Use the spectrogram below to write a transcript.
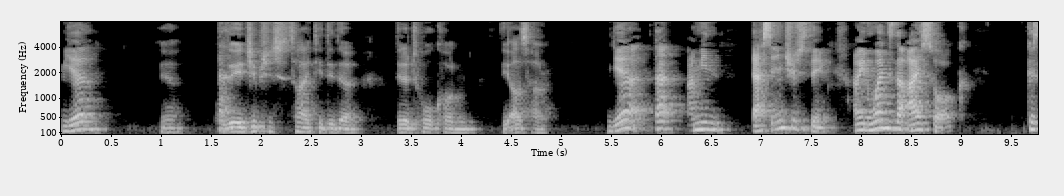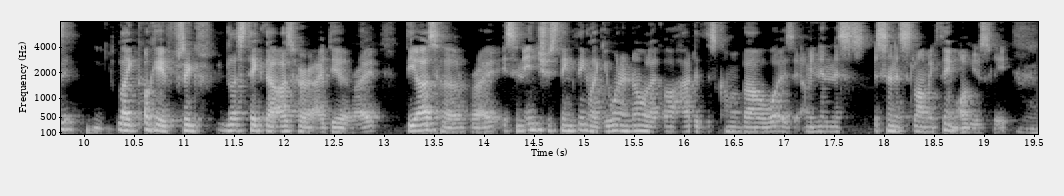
Yeah. yeah, or the Egyptian society did a did a talk on the Azhar Yeah, that I mean that's interesting. I mean, when's the ISOC? Because like okay, let's take the Azhar idea, right? The Azhar, right? It's an interesting thing. Like you want to know, like, oh, how did this come about? What is it? I mean, and it's it's an Islamic thing, obviously, Yeah.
